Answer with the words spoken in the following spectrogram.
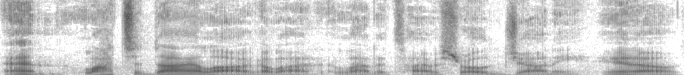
and lots of dialogue a lot, a lot of times for old Johnny, you know.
